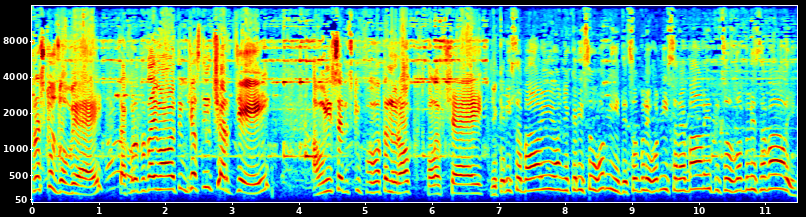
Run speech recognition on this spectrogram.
trošku zlověj, tak proto tady máme ty úžasné čerty, a oni se vždycky po ten rok polepšej. Někteří se báli a někteří jsou hodní. Ty, co byli hodní, se nebáli, ty, co zlobili, se báli.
